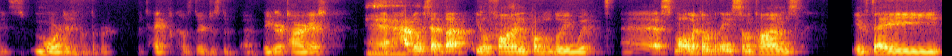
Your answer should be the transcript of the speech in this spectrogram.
it's more difficult to protect because they're just a, a bigger target. Yeah. Uh, having said that, you'll find probably with uh, smaller companies sometimes if they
